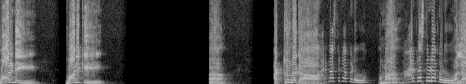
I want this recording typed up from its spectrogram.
వానిని వానికి అట్లుండగా మార్గస్థుడొకడు. అమ్మా? మార్గస్థుడొకడు. మళ్ళా?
